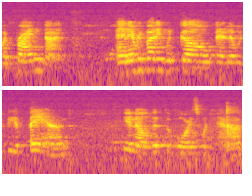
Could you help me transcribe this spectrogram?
on Friday nights, and everybody would go, and there would be a band you know, that the boys would have,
